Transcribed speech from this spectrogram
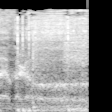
Scrolls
